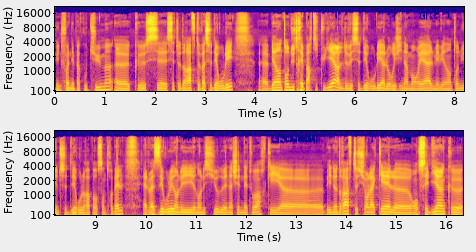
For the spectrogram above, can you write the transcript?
une fois n'est pas coutume, euh, que cette draft va se dérouler. Euh, bien entendu très particulière, elle devait se dérouler à l'origine à Montréal, mais bien entendu elle ne se déroulera pas au Centre Bell. Elle va se dérouler dans les, studios de NHL Network et euh, ben, une draft sur laquelle on sait bien que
